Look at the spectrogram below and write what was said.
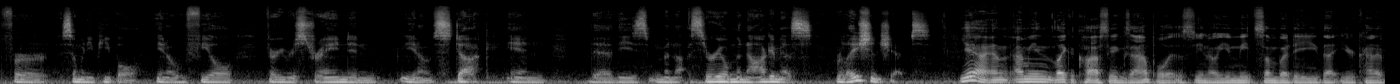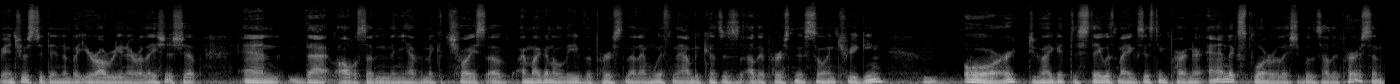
for so many people. You know, who feel very restrained and you know stuck in the these mono- serial monogamous relationships. Yeah, and I mean, like a classic example is, you know, you meet somebody that you're kind of interested in, but you're already in a relationship, and that all of a sudden then you have to make a choice of, am I going to leave the person that I'm with now because this other person is so intriguing, hmm. or do I get to stay with my existing partner and explore a relationship with this other person?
